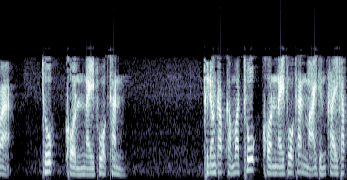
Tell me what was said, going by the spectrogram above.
ว่าทุกคนในพวกท่าน พี่น้องครับคำว่าทุกคนในพวกท่านหมายถึงใครครับ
